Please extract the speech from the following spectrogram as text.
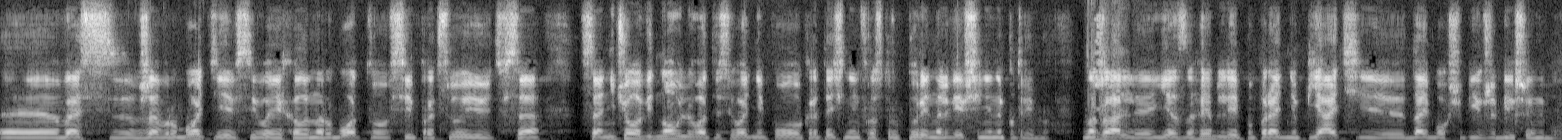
е, Весь вже в роботі, всі виїхали на роботу, всі працюють, все, все нічого відновлювати сьогодні по критичній інфраструктурі на Львівщині не потрібно. На жаль, є загиблі, попередньо п'ять. Дай Бог, щоб їх вже більше не було.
